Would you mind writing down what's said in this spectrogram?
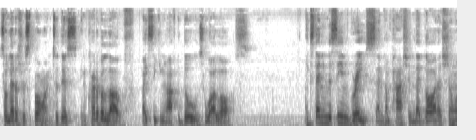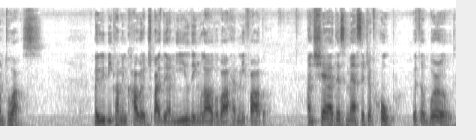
So let us respond to this incredible love by seeking after those who are lost, extending the same grace and compassion that God has shown to us. May we become encouraged by the unyielding love of our Heavenly Father and share this message of hope with a world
